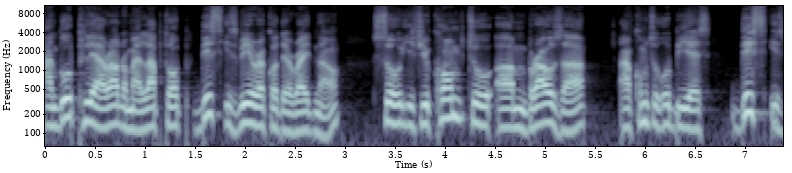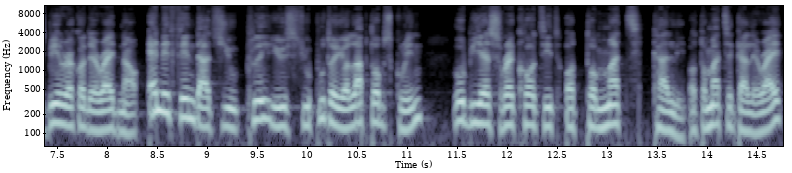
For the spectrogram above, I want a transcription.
and go play around on my laptop. This is being recorded right now. So if you come to um, browser and come to OBS, this is being recorded right now. Anything that you play, you, you put on your laptop screen, OBS records it automatically, automatically, right?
